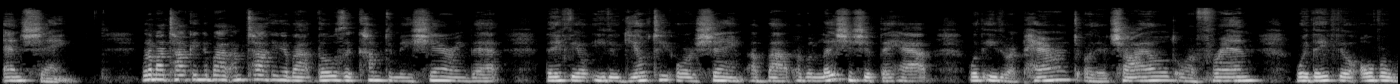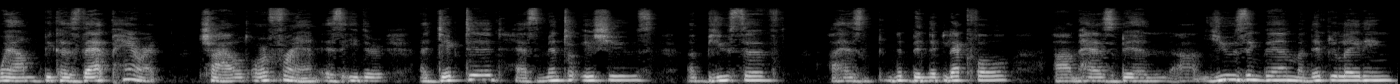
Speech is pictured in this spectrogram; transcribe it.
and shame. What am I talking about? I'm talking about those that come to me sharing that they feel either guilty or ashamed about a relationship they have with either a parent or their child or a friend where they feel overwhelmed because that parent, child, or friend is either addicted, has mental issues, abusive, uh, has been neglectful, um, has been um, using them, manipulating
